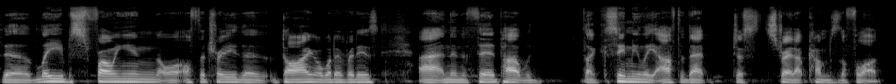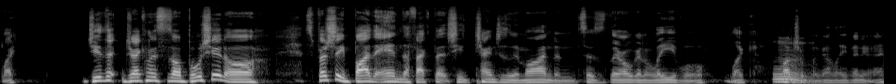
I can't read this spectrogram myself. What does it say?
the leaves throwing in or off the tree, the dying or whatever it is, uh, and then the third part would like seemingly after that just straight up comes the flood. Like, do you, th- do you reckon this is all bullshit, or especially by the end, the fact that she changes her mind and says they're all going to leave, or like a bunch of Mm. them are going to leave anyway?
